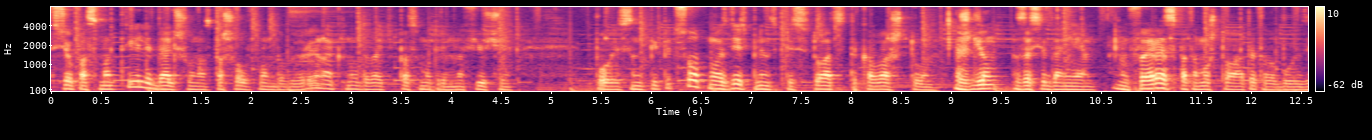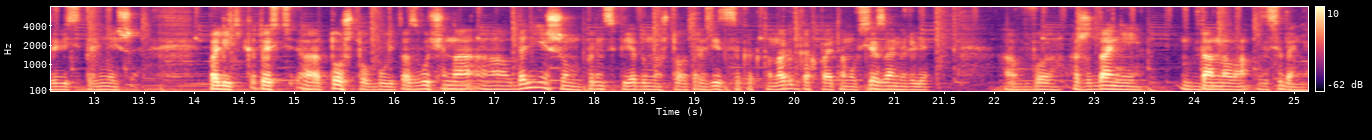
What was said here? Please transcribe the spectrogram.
все посмотрели. Дальше у нас пошел фондовый рынок. Ну, давайте посмотрим на фьючер по S&P 500. Ну, а здесь, в принципе, ситуация такова, что ждем заседания ФРС, потому что от этого будет зависеть дальнейшая политика. То есть э, то, что будет озвучено э, в дальнейшем, в принципе, я думаю, что отразится как-то на рынках, поэтому все замерли э, в ожидании данного заседания.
